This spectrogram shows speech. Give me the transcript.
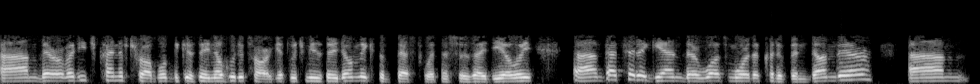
um, they're already kind of troubled because they know who to target, which means they don't make the best witnesses, ideally. Um, that said, again, there was more that could have been done there. Um,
